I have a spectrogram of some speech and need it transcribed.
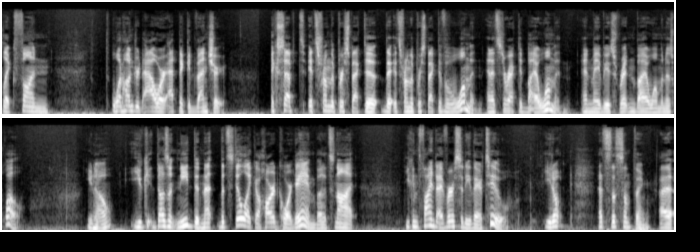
like fun 100 hour epic adventure. Except it's from the perspective that it's from the perspective of a woman and it's directed by a woman and maybe it's written by a woman as well. You hmm. know, you c- doesn't need to net, that's still like a hardcore game, but it's not you can find diversity there too. You don't that's that's something. I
